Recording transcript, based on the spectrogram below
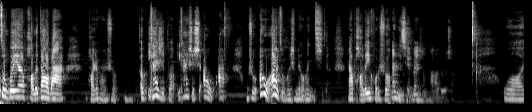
总归要跑得到吧，跑着跑着说嗯呃一开始不一开始是二五二，我说二五二总归是没有问题的，然后跑了一会儿说那你前半程跑了多少？我。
